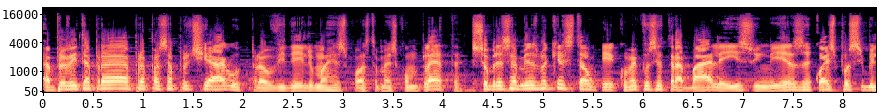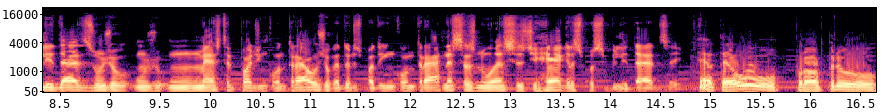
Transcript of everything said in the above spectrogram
aproveitar para passar para o Tiago, para ouvir dele uma resposta mais completa sobre essa mesma questão. E como é que você trabalha isso em mesa? Quais possibilidades um, um, um mestre pode encontrar, os jogadores podem encontrar nessas nuances de regras, possibilidades aí? É, até o próprio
